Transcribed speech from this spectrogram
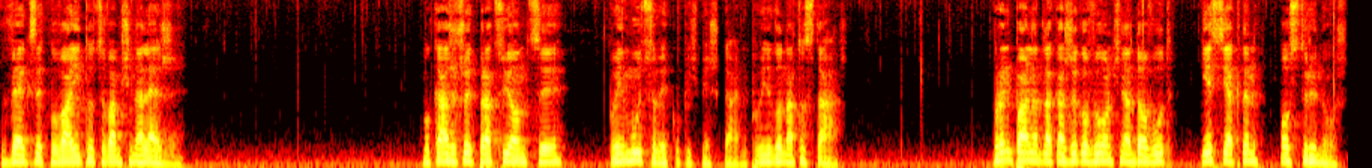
wyegzekwowali to, co wam się należy. Bo każdy człowiek pracujący powinien móc sobie kupić mieszkanie, powinien go na to stać. Broń palna dla każdego wyłącznie na dowód jest jak ten ostry nóż.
